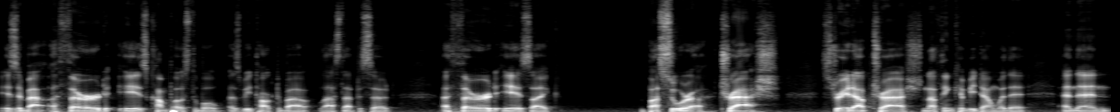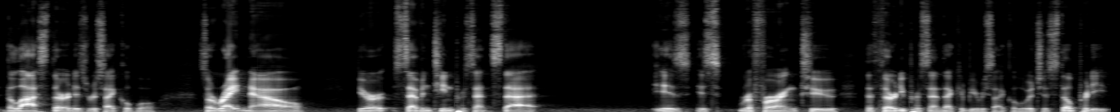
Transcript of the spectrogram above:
is about a third is compostable, as we talked about last episode. A third is like basura, trash, straight up trash. Nothing can be done with it. And then the last third is recyclable. So right now, your 17% stat is is referring to the 30% that could be recycled, which is still pretty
